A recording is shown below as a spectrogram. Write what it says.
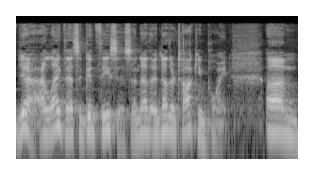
Yeah, I like that's a good thesis. Another another talking point. Um,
